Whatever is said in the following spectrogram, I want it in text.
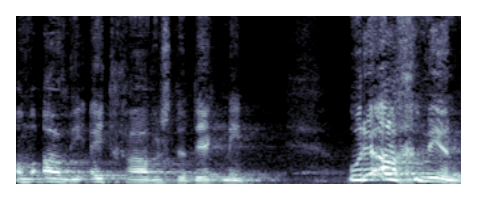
om al die uitgawes te dek nie. Oor die algemeen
